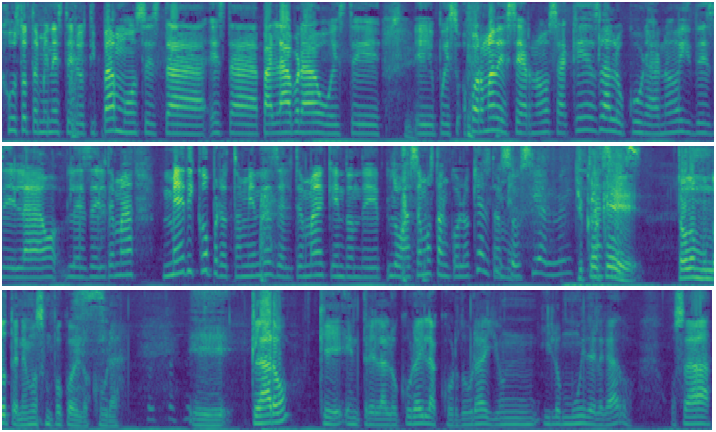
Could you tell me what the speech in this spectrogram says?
justo también estereotipamos esta esta palabra o este pues forma de ser, ¿no? O sea, ¿qué es la locura, no? Y desde la desde el tema médico, pero también desde el tema que en donde lo hacemos tan coloquial también. socialmente. Yo creo que todo mundo tenemos un poco de locura. claro que entre la locura y la cordura hay un hilo muy delgado. O sea,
